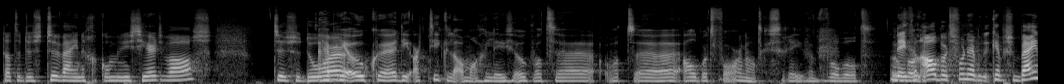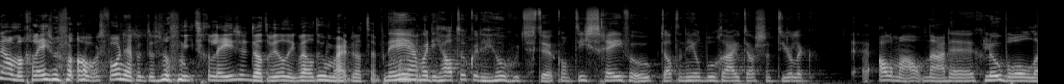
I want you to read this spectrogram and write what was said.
dat er dus te weinig gecommuniceerd was tussendoor. Heb je ook eh, die artikelen allemaal gelezen? Ook wat, eh, wat eh, Albert Voorn had geschreven bijvoorbeeld? Nee, van Albert Voorn heb ik, ik heb ze bijna allemaal gelezen, maar van Albert Voorn heb ik dus nog niet gelezen. Dat wilde ik wel doen, maar dat heb ik Nee, gewoon- ja, maar die had ook een heel goed stuk. Want die schreven ook dat een heleboel ruiters natuurlijk allemaal naar de Global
